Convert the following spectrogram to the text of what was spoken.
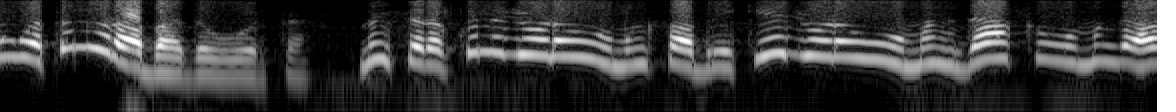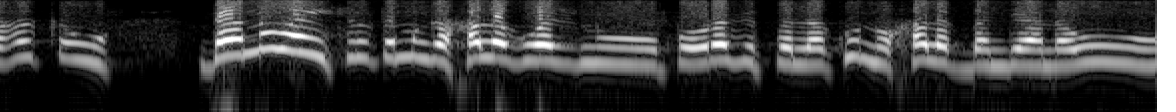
موږ وطن ور آبادوو ورته موږ سرکونه جوړوو موږ فابریکې جوړوو موږ دا کوو موږ هغه کوو دا نه وایي چې دلته موږ خلک وژنو په ورځې په لکونو خلک بندیانوو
